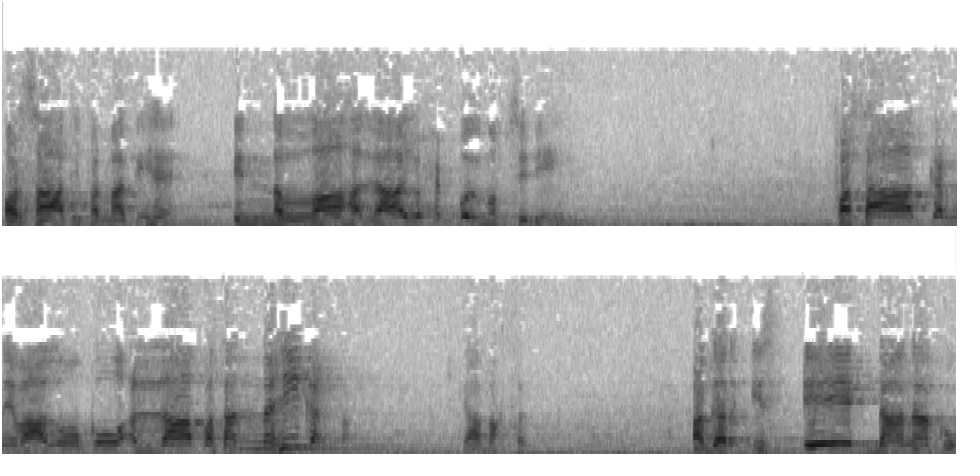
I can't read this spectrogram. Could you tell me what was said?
اور ساتھ ہی فرماتی ہیں، ان اللہ لا يحب المفسدین فساد کرنے والوں کو اللہ پسند نہیں کرتا۔ کیا مقصد؟ اگر اس ایک دانہ کو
